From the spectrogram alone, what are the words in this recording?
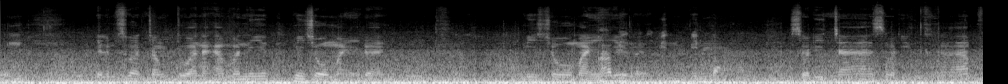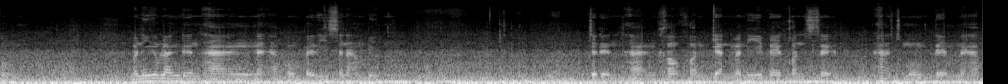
ผมอย่าลืมสวัสดจองตั๋วนะครับ วันนี้มีโชว์ใหม่ด้วย มีโชว์ใหม่ อ้าว เย บิน อะเลย บินบินหมอง สวัสดี จ้า สวัสดีครับผม วันนี้กำลังเดินทางนะครับ ผมไปที่สนามบิน จะเดินทางเข้าขอนแก่นวันนี้ไปคอนเสิร์ต 5 ชั่วโมงเต็มนะครับ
